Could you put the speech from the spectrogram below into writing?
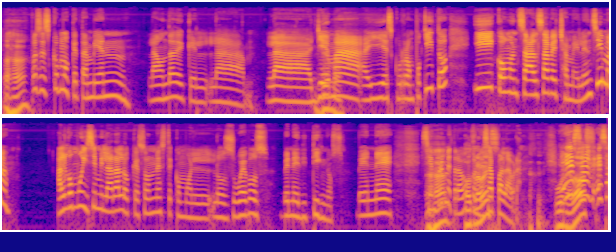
Ajá. pues es como que también la onda de que la, la Yema. yema ahí escurra un poquito y con salsa bechamel encima. Algo muy similar a lo que son este como el- los huevos benedictinos. Bene... Siempre Ajá. me trabo ¿Otra con vez? esa palabra. Una, esa, dos. esa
